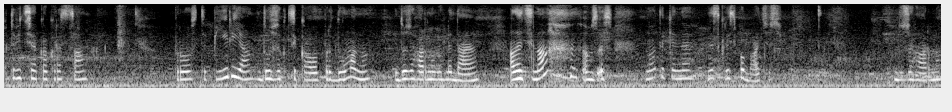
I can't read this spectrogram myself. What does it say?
Подивіться, яка краса. Просто пір'я, дуже цікаво придумано і дуже гарно виглядає. Але ціна а вже ж, ну таки не, не скрізь побачиш. Дуже гарно.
